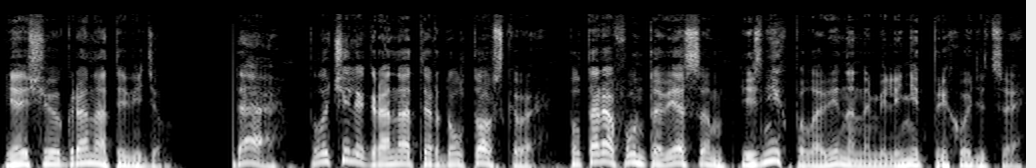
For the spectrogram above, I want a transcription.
Я еще гранаты видел. Да, получили гранаты Рдултовского. Полтора фунта весом, из них половина на меленит приходится.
